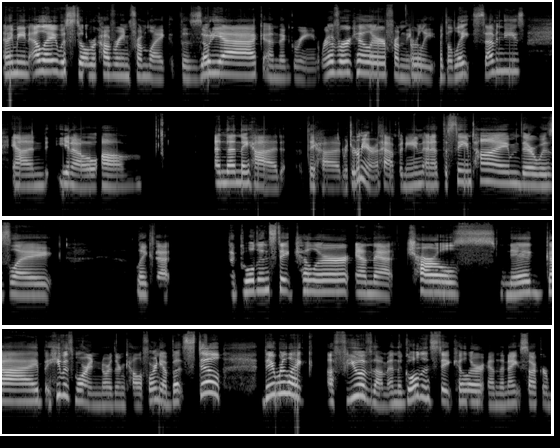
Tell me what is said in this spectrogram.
And I mean, LA was still recovering from like the Zodiac and the Green River Killer from the early or the late 70s and you know, um and then they had they had Richard Ramirez happening and at the same time there was like like that the Golden State Killer and that Charles Ng guy, but he was more in Northern California. But still, they were like a few of them. And the Golden State Killer and the Night Stalker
